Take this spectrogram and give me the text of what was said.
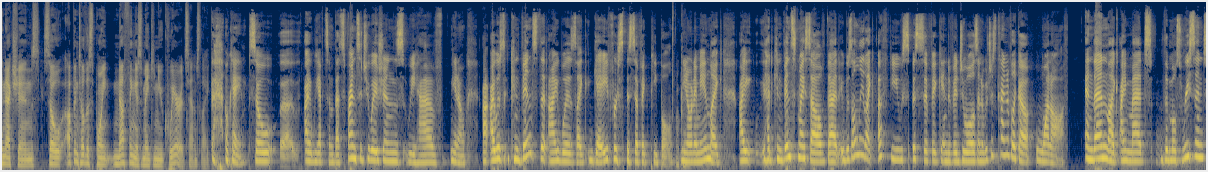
misconnections. So up until this point, nothing is making you queer. It sounds like. Okay, so uh, I we have some best friend situations. We have, you know, I, I was convinced that I was like gay for specific people. You know what I mean? Like I had convinced myself that it was only like a few specific individuals, and it was just kind of like a one off. And then, like, I met the most recent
